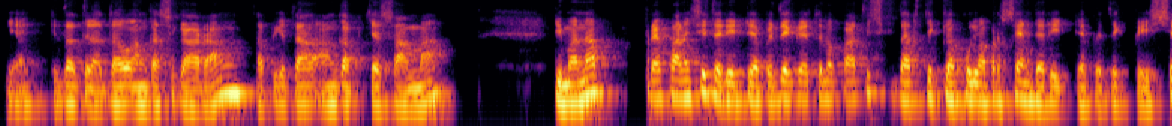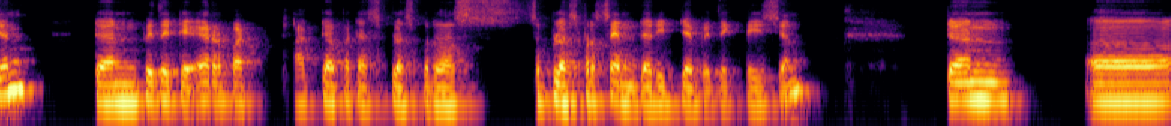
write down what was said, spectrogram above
Ya, kita tidak tahu angka sekarang, tapi kita anggap saja sama. Di mana prevalensi dari diabetes retinopati sekitar 35 persen dari diabetic patient dan PTDR ada pada 11 persen dari diabetic patient. Dan eh,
